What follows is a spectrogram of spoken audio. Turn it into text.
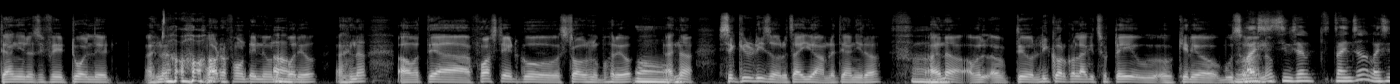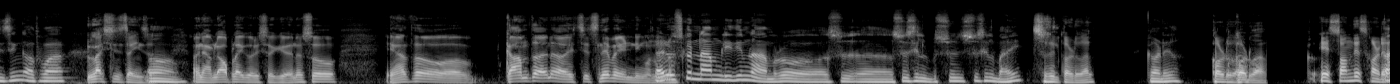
त्यहाँनिर चाहिँ फेरि टोइलेट होइन? वाटर फाउन्टेन ल्याउनु पर्यो होइन? अब त्यहाँ फर्स्ट एडको स्टल हुनु पर्यो अँ। होइन? सेक्युरिटिजहरू चाहियो हामीलाई त्यहाँनिर होइन? अब अब त्यो लिकरको लागि छुट्टै के अरे चाहिन्छ? लाइसेन्सिङ अथवा लाइसेन्स चाहिन्छ। अनि हामीले अप्लाई गरिसक्यो होइन? सो यहाँ त काम त होइन? इट्स इट्स नेभर एन्डिङ होइन हुनु उसको नाम लिदिउँ न हाम्रो सुशील सुशील भाइ। सुशील कडुवाल। कडेल कडुवाल। कडवा ए सन्देश कडेल।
